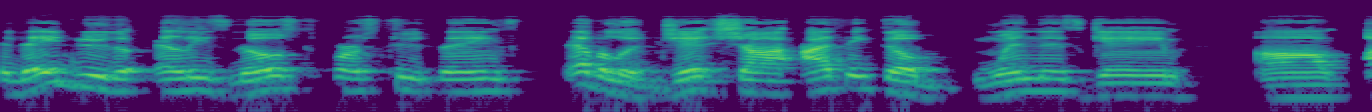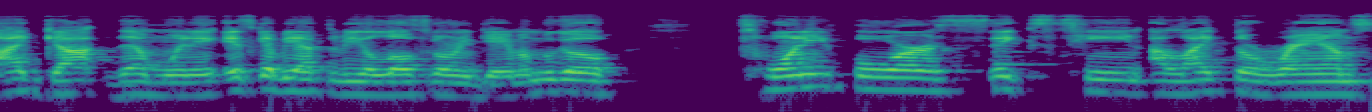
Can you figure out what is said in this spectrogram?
if they do the, at least those first two things, they have a legit shot. I think they'll win this game. Um, I got them winning. It's gonna have to be a low scoring game. I'm gonna go 24-16. I like the Rams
